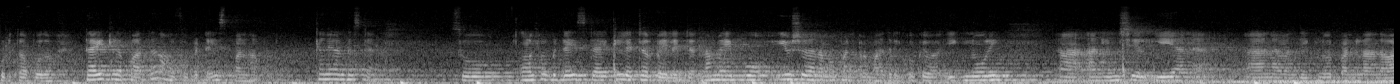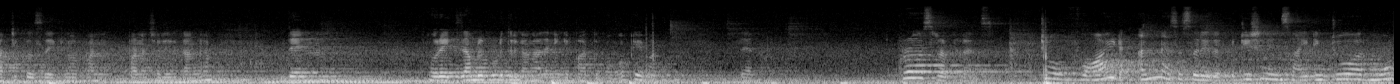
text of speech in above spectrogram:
கொடுத்தா போதும். டைட்டில் பார்த்து ஆல்ஃபபெட்டைஸ் பண்ணால் போதும். Can you understand so alphabetize title letter by letter நம்ம இப்போது யூஸ்வலாக நம்ம பண்ணுற மாதிரி ஓகேவா ignoring and initial A and வந்து இக்னோர் பண்ணலாம். அந்த ஆர்டிகல்ஸை இக்னோர் பண்ண பண்ண சொல்லியிருக்காங்க. தென் ஒரு எக்ஸாம்பிள் கொடுத்துருக்காங்க. அதை நீங்கள் பார்த்துக்கோங்க ஓகேவா then cross reference to avoid unnecessary repetition in citing two or more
